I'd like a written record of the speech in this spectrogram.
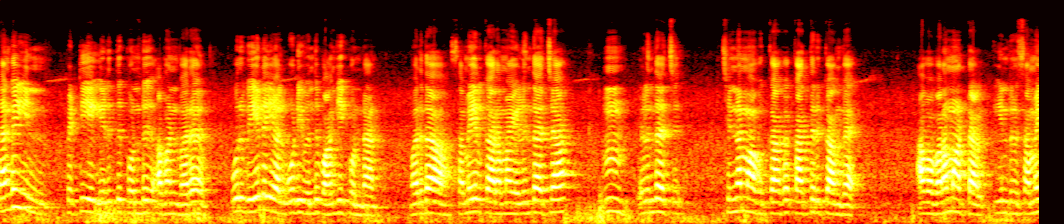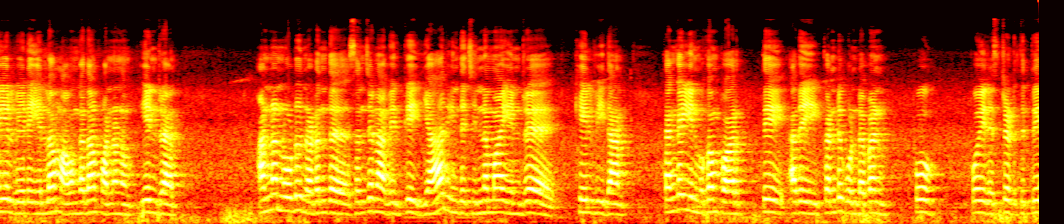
தங்கையின் பெட்டியை எடுத்துக்கொண்டு அவன் வர ஒரு வேலையால் ஓடி வந்து வாங்கி கொண்டான். மருதா சமையல்காரமா எழுந்தாச்சா? ம் எழுந்தாச்சு. சின்னம்மாவுக்காக காத்திருக்காங்க. அவ வரமாட்டாள். இன்று சமையல் வேலையெல்லாம் அவங்க தான் பண்ணணும் என்றான். அண்ணனோடு நடந்த சஞ்சனாவிற்கு யார் இந்த சின்னம்மா என்ற கேள்விதான். தங்கையின் முகம் பார்த்தே அதை கண்டு கொண்டவன் போ போய் ரெஸ்ட் எடுத்துட்டு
